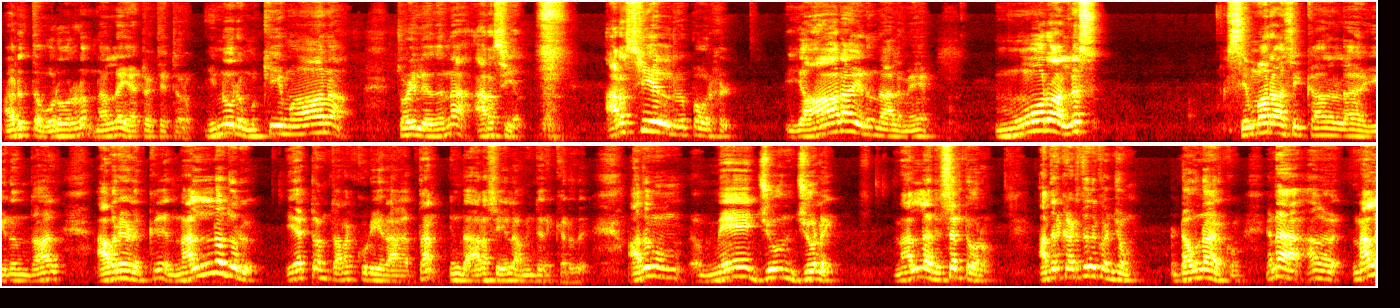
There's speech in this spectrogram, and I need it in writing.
அடுத்த ஒரு வருடம் நல்ல ஏற்றத்தை தரும். இன்னொரு முக்கியமான தொழில் எதுன்னா அரசியல். அரசியல் இருப்பவர்கள் யாராக இருந்தாலுமே மோரலஸ் சிம்மராசிக்காரர்களாக இருந்தால் அவர்களுக்கு நல்லதொரு ஏற்றம் தரக்கூடியதாகத்தான் இந்த அரசியல் அமைந்திருக்கிறது. அதுவும் மே ஜூன் ஜூலை நல்ல ரிசல்ட் வரும். அதற்கு அடுத்தது கொஞ்சம் டவுனாக இருக்கும். ஏன்னா நல்ல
